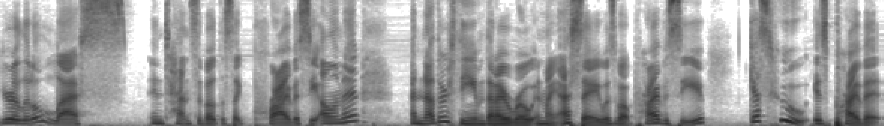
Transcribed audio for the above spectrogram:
you're a little less intense about this like privacy element another theme that i wrote in my essay was about privacy guess who is private?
